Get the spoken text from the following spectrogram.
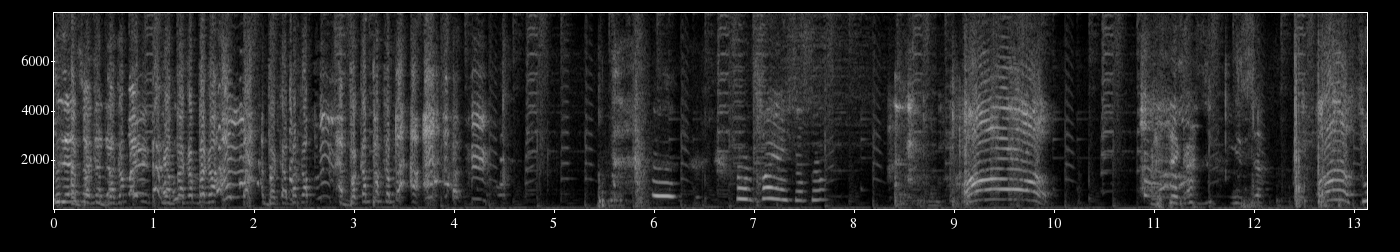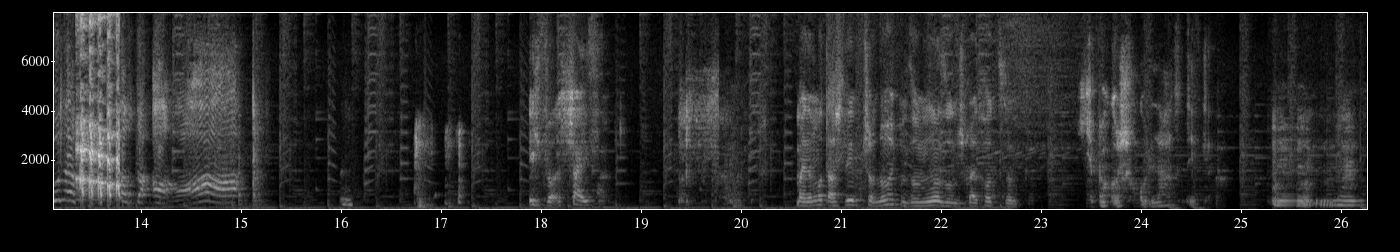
Du siehst das bei- Warum feier ich das so? Oh! Digga. Oh, so eine Tochter! Oh! Ich so, scheiße. Meine Mutter schläft schon, nur ich bin so nur so ein Schrei trotzdem. Ich hab Bock auf Schokolade, Digga. Oh, Mann.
